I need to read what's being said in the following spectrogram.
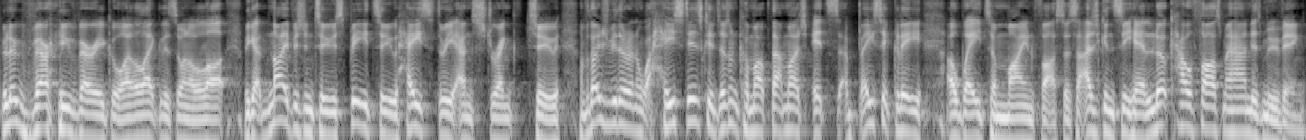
we look very, very cool. I like this one a lot. We got night vision 2, speed 2, haste 3, and strength 2. And for those of you that don't know what haste is, because it doesn't come up that much, it's basically a way to mine faster. So as you can see here, look how fast my hand is moving.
